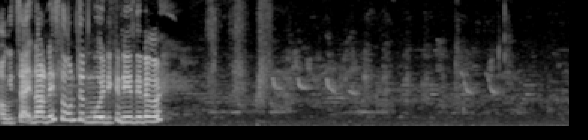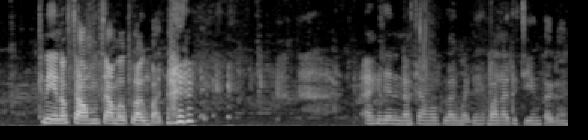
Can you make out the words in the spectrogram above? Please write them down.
អវិច័យដល់នេះ0.1នេះគ្នាទៀតហ្នឹងអើយគ្នានោះចំចាំមើលផ្លូវមិនបាច់ដែរអើគ្នានៅនោះចាំមើលផ្លូវមិនដែរបានឲ្យទៅជាងទៅដែរ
